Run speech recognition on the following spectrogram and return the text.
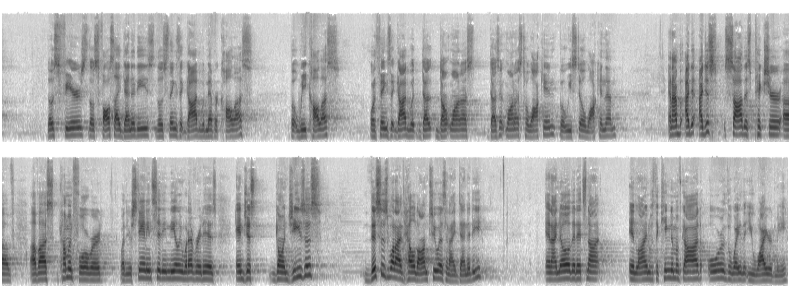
those fears, those false identities, those things that God would never call us, but we call us, or things that God would, do, don't want us, doesn't want us to walk in, but we still walk in them. And I, I, I just saw this picture of, of us coming forward, whether you're standing, sitting, kneeling, whatever it is, and just going, Jesus, this is what I've held on to as an identity. And I know that it's not in line with the kingdom of God or the way that you wired me.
